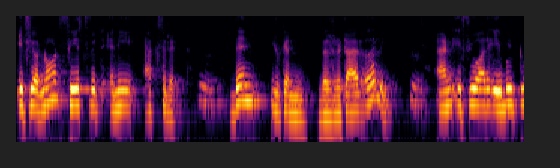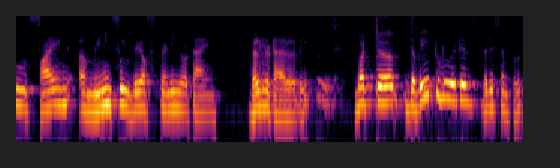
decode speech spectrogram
if you're not faced with any accident, hmm. then you can well retire early. Hmm. And if you are able to find a meaningful way of spending your time, well retire early. But uh, the way to do it is very simple.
